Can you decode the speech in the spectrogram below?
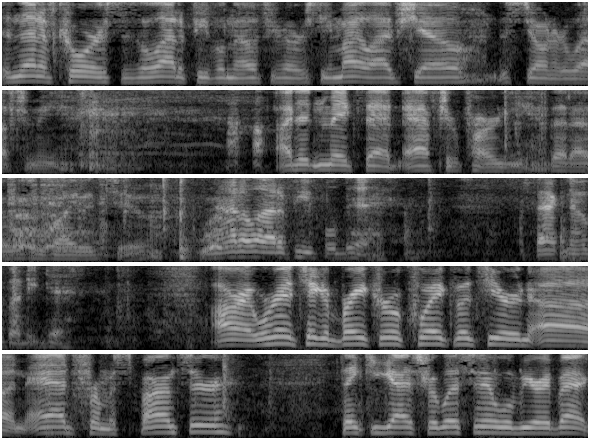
And then, of course, as a lot of people know, if you've ever seen my live show, the stoner left me. I didn't make that after party that I was invited to. Not a lot of people did. In fact, nobody did. All right, we're gonna take a break real quick. Let's hear an, uh, an ad from a sponsor. Thank you guys for listening. We'll be right back.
